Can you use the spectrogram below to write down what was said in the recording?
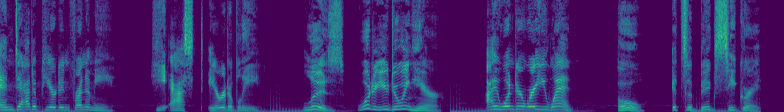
and Dad appeared in front of me. He asked irritably, Liz, what are you doing here? I wonder where you went. Oh, it's a big secret.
